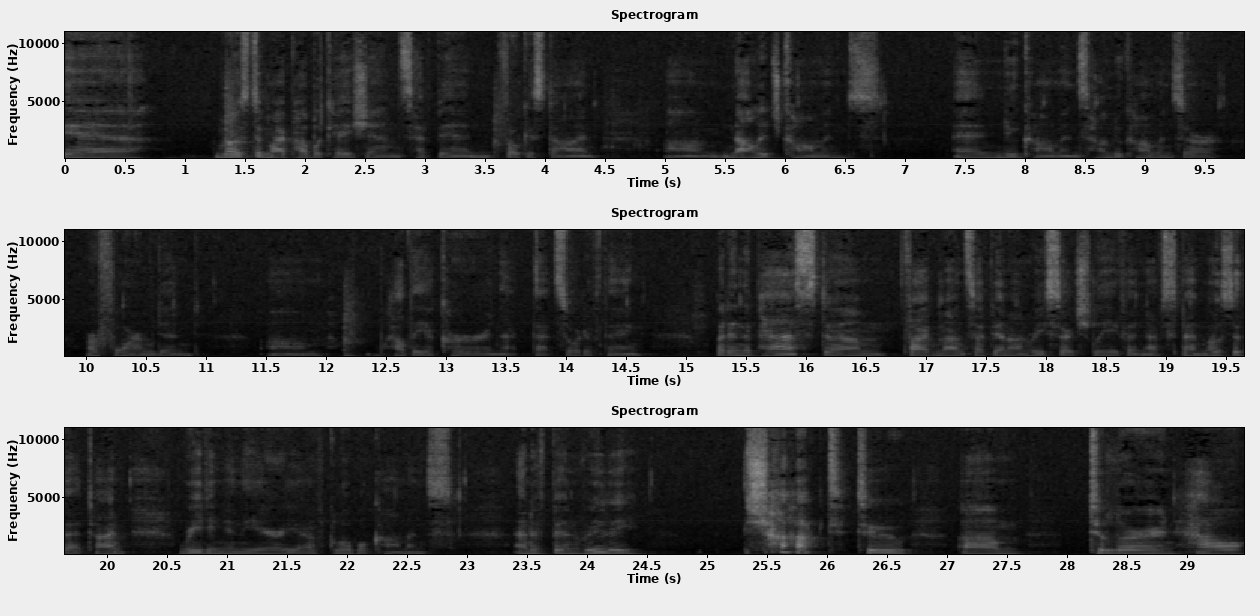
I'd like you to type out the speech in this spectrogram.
uh, most of my publications have been focused on um, knowledge commons and new commons, how new commons are, are formed and um, how they occur and that, that sort of thing. But in the past um, five months, I've been on research leave and I've spent most of that time reading in the area of global commons and have been really shocked to um, to learn how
